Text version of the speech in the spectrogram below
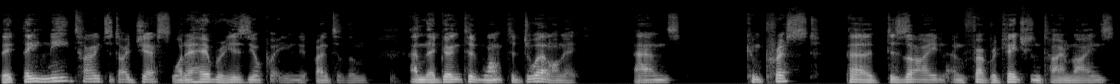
They, they need time to digest whatever it is you're putting in front of them, and they're going to want to dwell on it. And compressed uh, design and fabrication timelines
